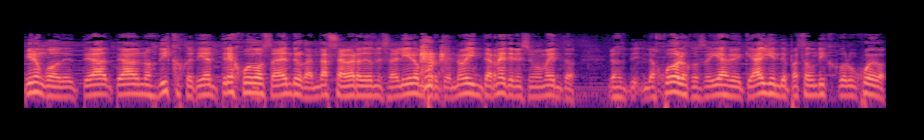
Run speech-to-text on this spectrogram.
¿Vieron cuando te, te da, te da unos discos que tenían tres juegos adentro que andás a ver de dónde salieron porque no había internet en ese momento? Los, los juegos los conseguías de que alguien te pasaba un disco con un juego.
